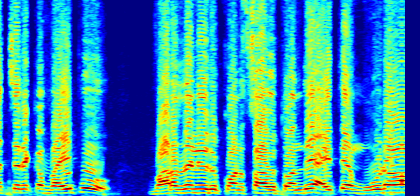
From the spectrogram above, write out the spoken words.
హెచ్చరిక వైపు వరద నీరు కొనసాగుతోంది. అయితే మూడవ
